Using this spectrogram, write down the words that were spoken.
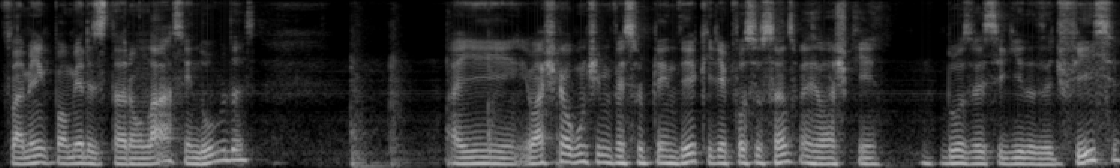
Flamengo e Palmeiras estarão lá, sem dúvidas. Aí eu acho que algum time vai surpreender. Queria que fosse o Santos, mas eu acho que duas vezes seguidas é difícil.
